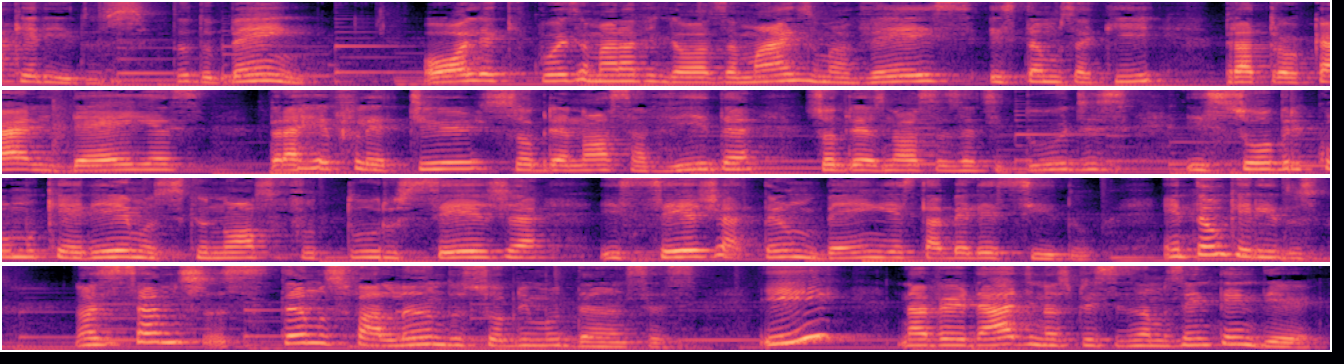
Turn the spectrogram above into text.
queridos, tudo bem? Olha que coisa maravilhosa! Mais uma vez estamos aqui para trocar ideias, para refletir sobre a nossa vida, sobre as nossas atitudes e sobre como queremos que o nosso futuro seja e seja também estabelecido. Então, queridos, nós estamos, estamos falando sobre mudanças e, na verdade, nós precisamos entender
